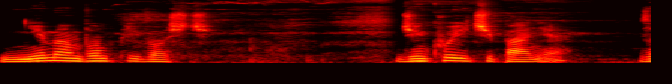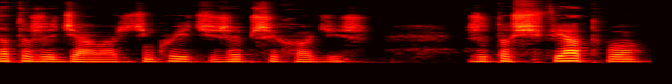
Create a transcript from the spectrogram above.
Nie mam wątpliwości. Dziękuję Ci, Panie, za to, że działasz. Dziękuję Ci, że przychodzisz, że to światło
